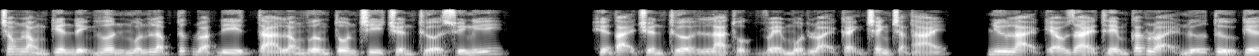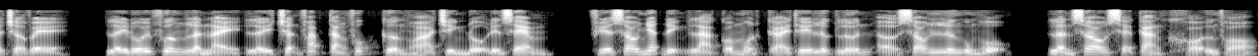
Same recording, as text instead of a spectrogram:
trong lòng kiên định hơn muốn lập tức đoạt đi tà Long Vương Tôn chi truyền thừa suy nghĩ. Hiện tại truyền thừa là thuộc về một loại cạnh tranh trạng thái, như lại kéo dài thêm các loại nữ tử kia trở về, lấy đối phương lần này lấy trận pháp tăng phúc cường hóa trình độ đến xem, phía sau nhất định là có một cái thế lực lớn ở sau lưng ủng hộ, lần sau sẽ càng khó ứng phó.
